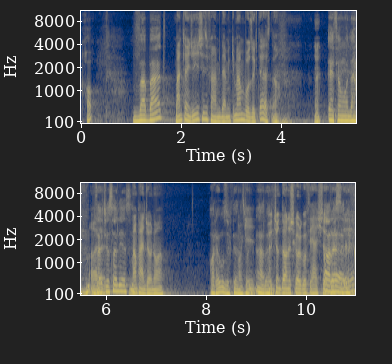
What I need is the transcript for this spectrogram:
خب؟ و بعد من تا اینجا یه چیزی فهمیدم این که من بزرگتر هستم. احتمالا. آره. چه سالی هستی؟ من 59 ام آره بزرگتر هستم آره. چون دانشگاه گفتی 80 آره, آره.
